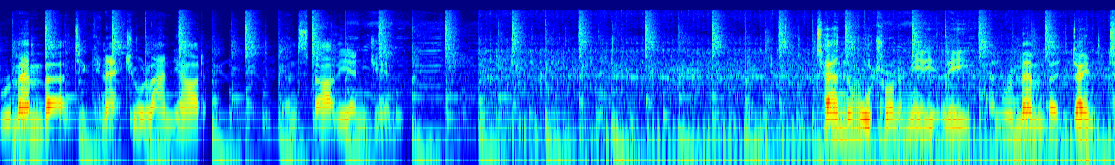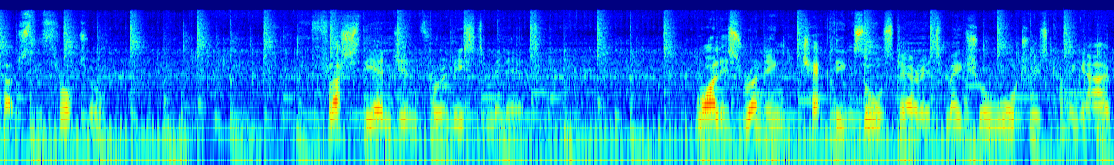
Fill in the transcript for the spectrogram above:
Remember to connect your lanyard and start the engine. Turn the water on immediately and remember don't touch the throttle. Flush the engine for at least a minute. While it's running, check the exhaust area to make sure water is coming out.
